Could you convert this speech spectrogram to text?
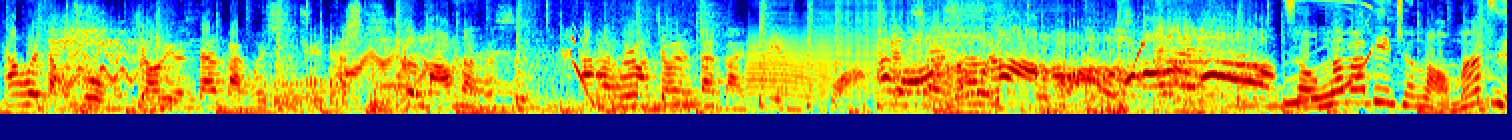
它会导致我们胶原蛋白会失去弹性。更麻烦的是，它还会让胶原蛋白变化，变成了蜡化。从妈妈变成老妈子，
